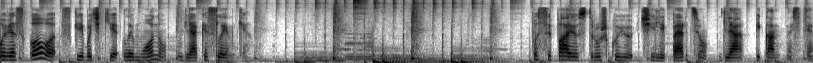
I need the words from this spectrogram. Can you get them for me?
Обов'язково скибочки лимону для кислинки. Посипаю стружкою чилі перцю для пікантності.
